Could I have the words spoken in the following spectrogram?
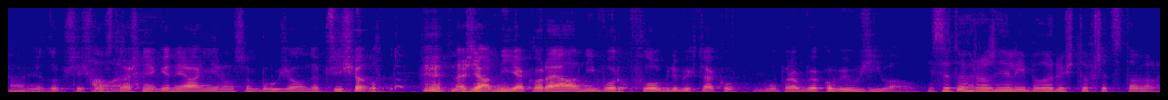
A mně to přišlo ale... strašně geniální, jenom jsem bohužel nepřišel na žádný jako reálný workflow, kdybych to jako opravdu jako využíval. Mně se to hrozně líbilo, když to představili.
